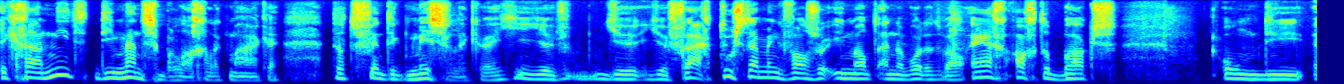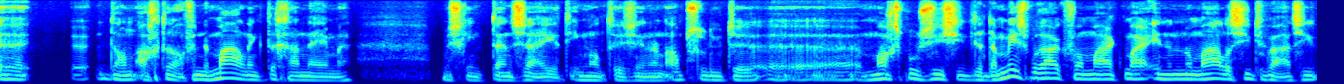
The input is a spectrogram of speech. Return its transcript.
ik ga niet die mensen belachelijk maken. Dat vind ik misselijk, weet je. Je, je, je vraagt toestemming van zo iemand en dan wordt het wel erg achterbaks om die uh, dan achteraf in de maling te gaan nemen. Misschien tenzij het iemand is in een absolute uh, machtspositie die daar misbruik van maakt. Maar in een normale situatie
